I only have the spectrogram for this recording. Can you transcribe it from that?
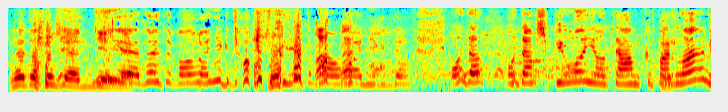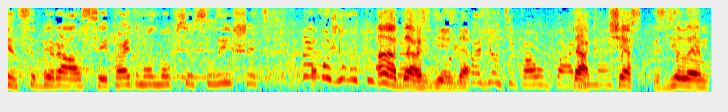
Ну это уже отдельно. Нет, ну это, по-моему, анекдот. Это, по-моему, анекдот. Он там, он там шпионил, там парламент собирался, и поэтому он мог все слышать. Ну, можно мы тут... А, да, здесь, да. Пойдемте по Так, сейчас сделаем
